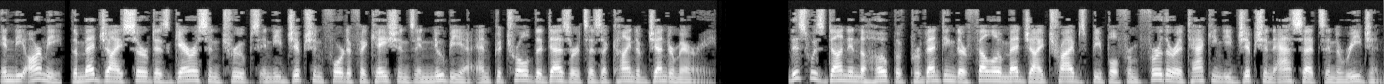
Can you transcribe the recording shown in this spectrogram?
In the army, the Medjay served as garrison troops in Egyptian fortifications in Nubia and patrolled the deserts as a kind of gendarmerie. This was done in the hope of preventing their fellow Medjay tribespeople from further attacking Egyptian assets in the region.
